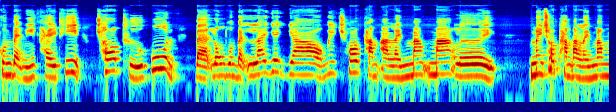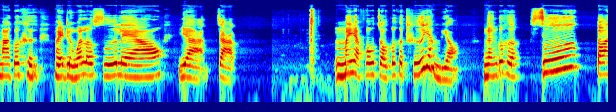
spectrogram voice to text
คุณแบบนี้ใครที่ชอบถือหุ้น แบบลงทุนแบบระยะยาว ไม่ชอบทำอะไรมากๆเลย ไม่ชอบทำอะไรมากๆก็คือ หมายถึงว่าเราซื้อแล้ว อยากจะไม่อยากโฟกจอก็คือถืออย่างเดียวเงินก็คือซื้อตอน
